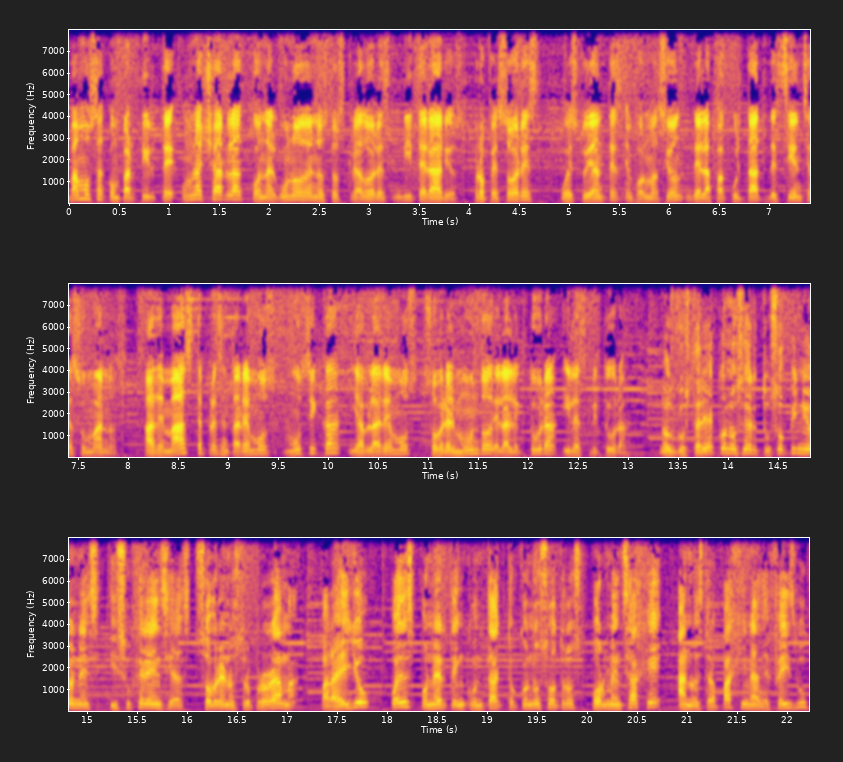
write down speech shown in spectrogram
vamos a compartirte una charla con alguno de nuestros creadores literarios, profesores o estudiantes en formación de la Facultad de Ciencias Humanas. Además te presentaremos música y hablaremos sobre el mundo de la lectura y la escritura. Nos gustaría conocer tus opiniones y sugerencias sobre nuestro programa. Para ello, puedes ponerte en contacto con nosotros por mensaje a nuestra página de Facebook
